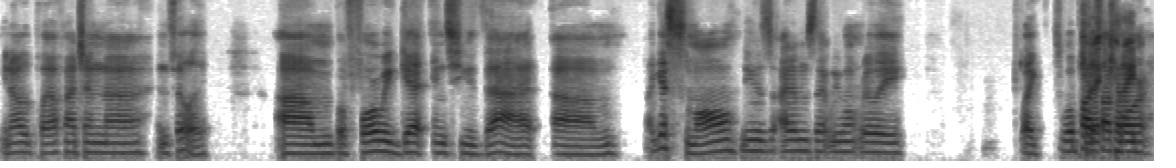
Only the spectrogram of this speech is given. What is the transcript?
you know, the playoff match in uh in Philly. Um, before we get into that, um, I guess small news items that we won't really like. We'll probably I- talk can I- more.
